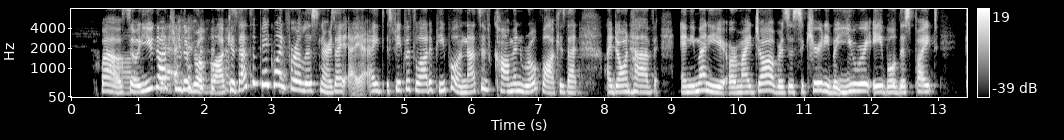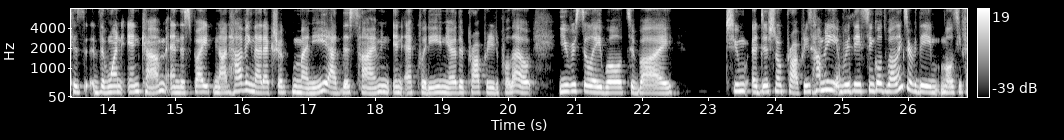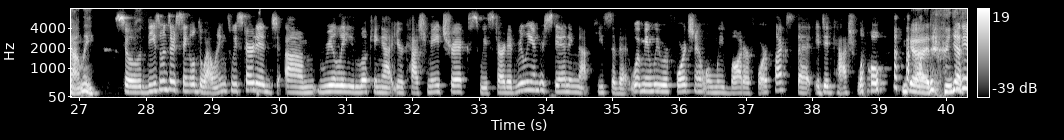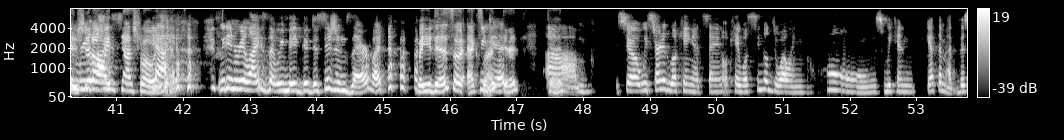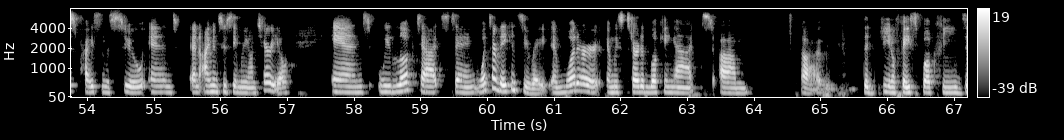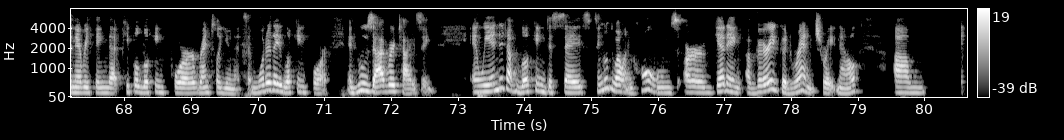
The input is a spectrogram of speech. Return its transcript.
Wow. Um, so you got yeah. through the roadblock because that's a big one for our listeners. I, I, I speak with a lot of people, and that's a common roadblock is that I don't have any money or my job or a security, but you were able, despite because the one income and despite not having that extra money at this time in, in equity and the other property to pull out, you were still able to buy two additional properties. How many were they single dwellings or were they multifamily? So these ones are single dwellings. We started um, really looking at your cash matrix. We started really understanding that piece of it. I mean, we were fortunate when we bought our fourplex that it did cash flow. Good. yes, it should always cash flow. Yeah. yeah. we didn't realize that we made good decisions there, but but you did. So excellent. We did. Good. Good. Um, so we started looking at saying, okay, well, single dwelling homes, we can get them at this price in the Soo, and and I'm in Sault Ste. Marie, Ontario. And we looked at saying, what's our vacancy rate, and what are, and we started looking at um, uh, the you know Facebook feeds and everything that people looking for rental units, and what are they looking for, and who's advertising. And we ended up looking to say single dwelling homes are getting a very good rent right now. Um,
